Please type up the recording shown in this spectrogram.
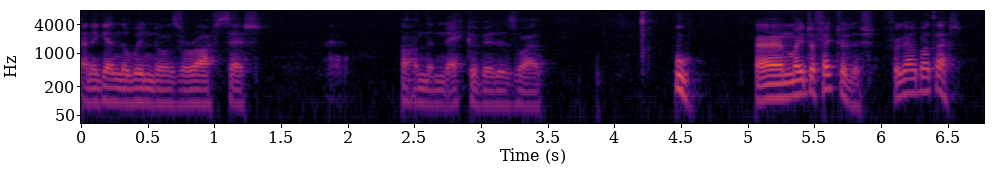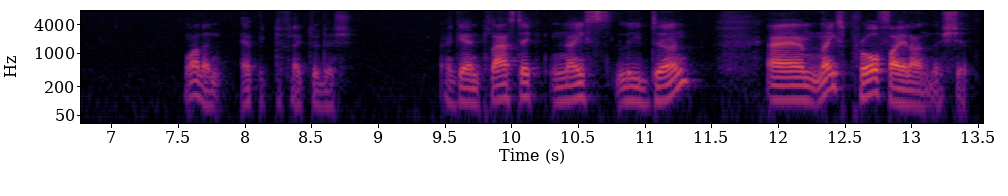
And again, the windows are offset on the neck of it as well. Ooh, and my deflector dish, forgot about that. What an epic deflector dish. Again, plastic, nicely done. Um, nice profile on this ship.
